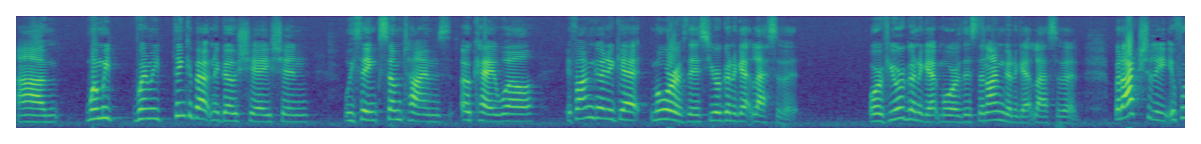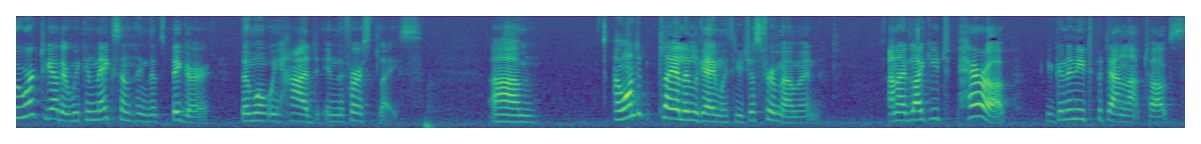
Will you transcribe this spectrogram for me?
Um, when, we, when we think about negotiation, we think sometimes, okay, well, if I'm going to get more of this, you're going to get less of it. Or if you're going to get more of this, then I'm going to get less of it. But actually, if we work together, we can make something that's bigger than what we had in the first place. Um, I want to play a little game with you just for a moment. And I'd like you to pair up. You're going to need to put down laptops.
